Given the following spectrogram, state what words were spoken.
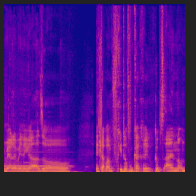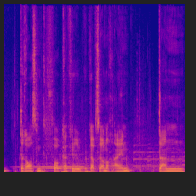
Mehr oder weniger. Also, ich glaube, am Friedhof in Kakariko gibt es einen und draußen vor Kakariko gab es ja auch noch einen. Dann,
